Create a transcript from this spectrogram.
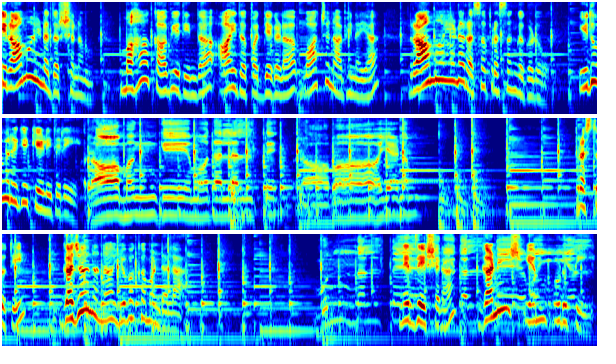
ಶ್ರೀರಾಮಾಯಣ ದರ್ಶನಂ ಮಹಾಕಾವ್ಯದಿಂದ ಆಯ್ದ ಪದ್ಯಗಳ ವಾಚನಾಭಿನಯ ರಾಮಾಯಣ ರಸಪ್ರಸಂಗಗಳು. ಇದುವರೆಗೆ ಕೇಳಿದಿರಿ. ರಾಮಂಗೆ ಮೊದಲಲ್ತೆ ರಾಮಾಯಣಂ. ಪ್ರಸ್ತುತಿ ಗಜಾನನ ಯುವಕ ಮಂಡಲ. ನಿರ್ದೇಶನ ಗಣೇಶ್ ಎಂ ಉಡುಪಿ.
